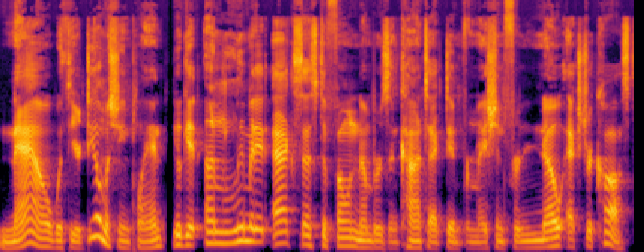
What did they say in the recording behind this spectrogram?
Now, with your Deal Machine plan, you'll get unlimited access to phone numbers and contact information for no extra cost.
